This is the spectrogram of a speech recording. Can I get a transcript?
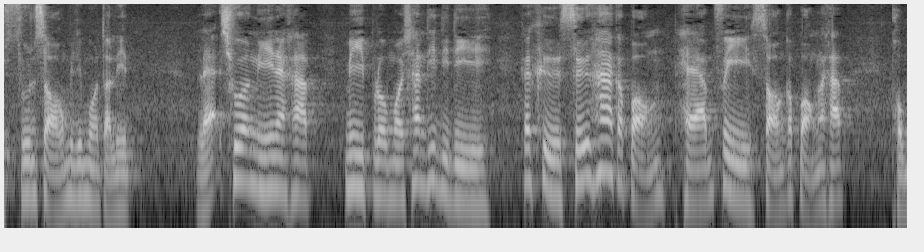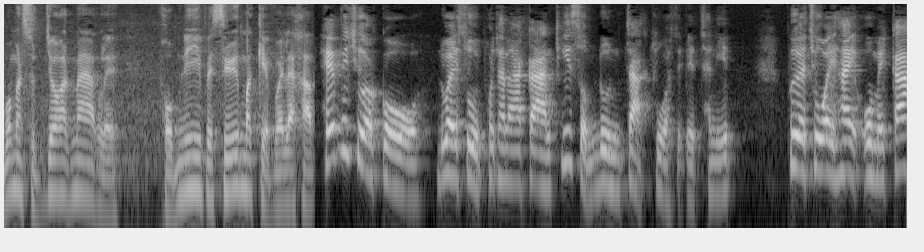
6.02 มิลลิโมลต่อลิตร และช่วงนี้นะครับ มีโปรโมชั่นที่ดีๆ ก็คือซื้อ 5 กระป๋อง แถมฟรี 2 กระป๋องนะครับ ผมว่ามันสุดยอดมากเลย ผมนี่ไปซื้อมาเก็บไว้แล้วครับ Heavy Sure Go ด้วยสูตรโภชนาการที่สมดุลจากถั่ว 11 ชนิด เพื่อช่วยให้โอเมก้า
